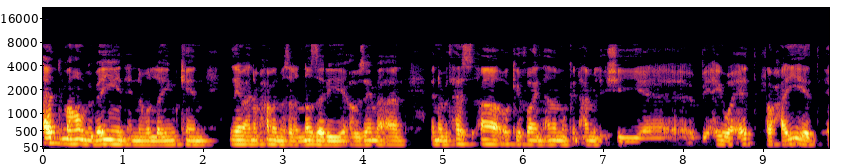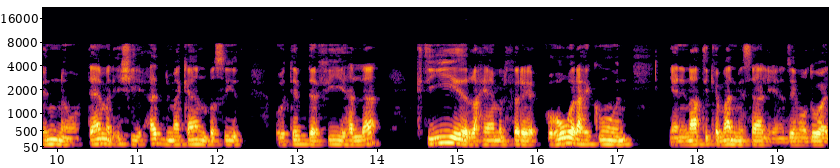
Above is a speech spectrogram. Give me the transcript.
قد ما هو ببين إنه والله يمكن زي ما أنا محمد مثلا نظري أو زي ما قال إنه بتحس آه okay fine أنا ممكن أعمل إشي آه، بأي وقت. أو حقيقة إنه تعمل إشي قد ما كان بسيط وتبدأ فيه هلأ كتير راح يعمل فرق وهو راح يكون يعني نعطي كمان مثال يعني زي موضوع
